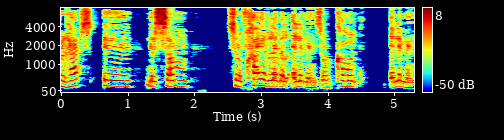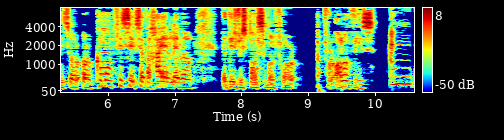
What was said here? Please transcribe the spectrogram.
perhaps uh, there's some sort of higher level elements or common elements or, or common physics at a higher level that is responsible for for all of this. And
